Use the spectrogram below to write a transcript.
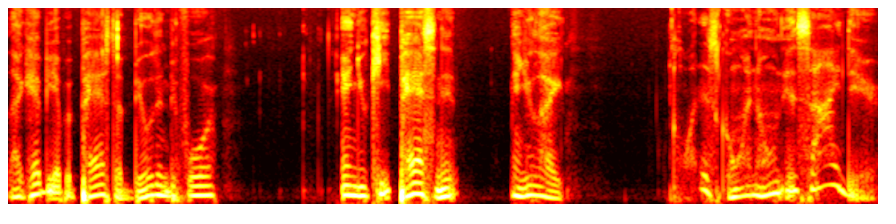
Like, have you ever passed a building before, and you keep passing it, and you're like, "What is going on inside there?"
